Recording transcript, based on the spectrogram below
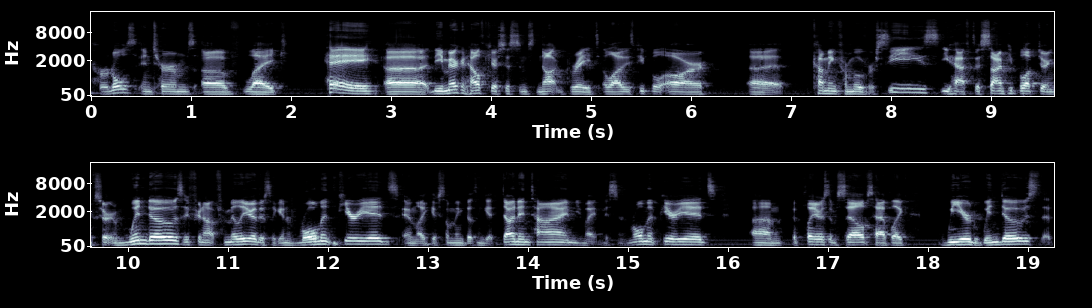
hurdles in terms of like, hey, uh, the American healthcare system's not great. A lot of these people are uh, coming from overseas. You have to sign people up during certain windows. If you're not familiar, there's like enrollment periods, and like if something doesn't get done in time, you might miss enrollment periods. Um, the players themselves have like weird windows that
